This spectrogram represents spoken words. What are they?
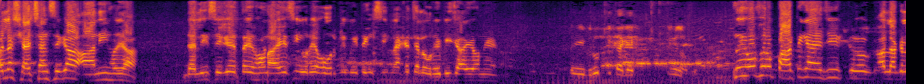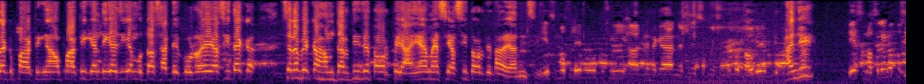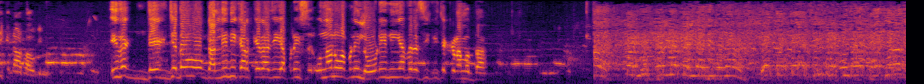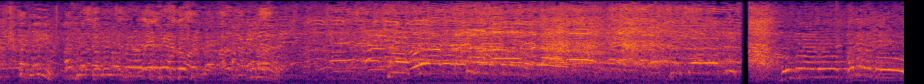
ਪਹਿਲਾਂ ਸੈਸ਼ਨ ਸੀਗਾ ਆ ਨਹੀਂ ਹੋਇਆ। ਦਿੱਲੀ ਸੀਗੇ ਤੇ ਹੁਣ ਆਏ ਸੀ ਉਰੇ ਹੋਰ ਵੀ ਮੀਟਿੰਗ ਸੀ। ਮੈਂ ਕਿਹਾ ਚਲੋ ਉਰੇ ਵੀ ਜਾਏ ਉਹਨੇ। ਤੇ ਵਿਰੋਧ ਕੀਤਾ ਗਿਆ ਕਿਵੇਂ ਲੱਗਦਾ? ਨਹੀਂ ਉਹ ਫਿਰ ਪਾਰਟੀਆਂ ਹੈ ਜੀ ਅਲੱਗ-ਅਲੱਗ ਪਾਰਟੀਆਂ। ਉਹ ਪਾਰਟੀ ਕਹਿੰਦੀ ਹੈ ਜੀ ਇਹ ਮੁੱਦਾ ਸਾਡੇ ਕੋਲ ਰਹੇ। ਅਸੀਂ ਤਾਂ ਇੱਕ ਸਿਰਫ ਇੱਕ ਹਮਦਰਦੀ ਦੇ ਤੌਰ ਤੇ ਆਏ ਆ। ਮੈਂ ਸਿਆਸੀ ਤੌਰ ਤੇ ਤਾਂ ਆਇਆ ਨਹੀਂ ਸੀ। ਇਸ ਮਸਲੇ ਨੂੰ ਤੁਸੀਂ ਜਿਹੜਾ ਹੈਗਾ ਨੈਸ਼ਨਲ ਦੇ ਕੋਲ ਕਿੱਦਾਂ? ਹਾਂਜੀ। ਇਸ ਮਸਲੇ ਨੂੰ ਤੁਸੀਂ ਕਿੱਦਾਂ ਉਠਾਓਗੇ? ਇਹਦਾ ਦੇਖ ਜਦੋਂ ਉਹ ਗੱਲ ਹੀ ਨਹੀਂ ਕਰਕੇ ਰਾਜੀ ਆਪਣੀ ਉਹਨਾਂ ਨੂੰ ਆਪਣੀ ਲੋੜ ਹੀ ਨਹੀਂ ਹੈ ਫਿਰ ਅਸੀਂ ਕੀ ਚੱਕਣਾ ਮੁੱਦਾ? ਤੁਹਾਨੂੰ ਕਰਨਾ ਚਾਹੀਦਾ ਸੀ ਪਹਿਲਾਂ। ਇਹ ਕਰਕੇ ਐਕਸ਼ਨ ਕਮੇਟੀ ਦਾ ਫੈਸਲਾ ਕਿ ਨਹੀਂ ਅਸੀਂ ਇੱਥੇ ਨਹੀਂ ਆਉਣ ਦੇਣਾ ਗੁੰਡਿਆਂ ਨੂੰ ਫੜੋ ਦਿਓ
